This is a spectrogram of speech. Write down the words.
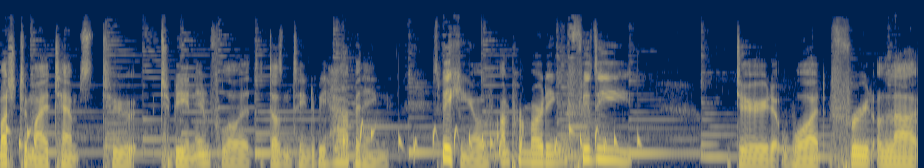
much to my attempts to, to be an influence, it doesn't seem to be happening. Speaking of, I'm promoting Fizzy Dude, what? Fruit la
